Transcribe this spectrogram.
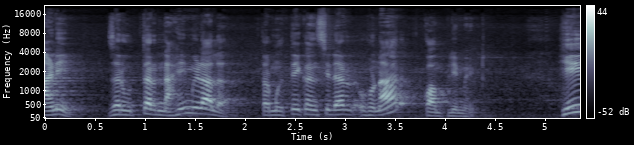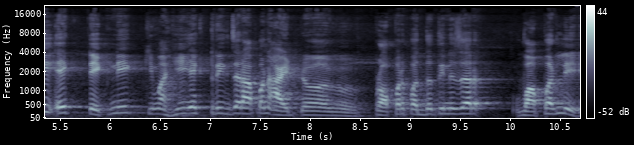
आणि जर उत्तर नाही मिळालं तर मग ते कन्सिडर होणार कॉम्प्लिमेंट ही एक टेक्निक किंवा ही एक ट्रिक जर आपण आय प्रॉपर पद्धतीने जर वापरली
